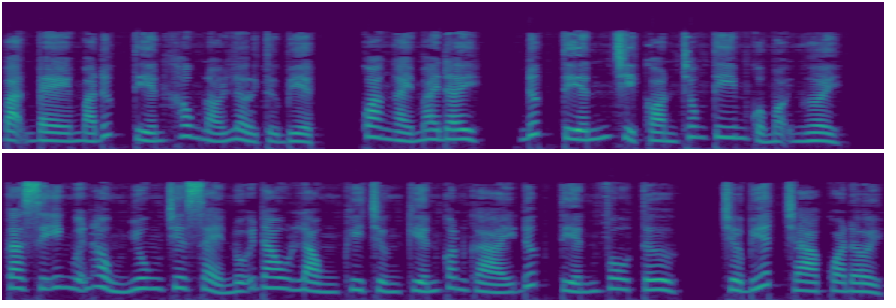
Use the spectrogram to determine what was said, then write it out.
bạn bè mà Đức Tiến không nói lời từ biệt. Qua ngày mai đây, Đức Tiến chỉ còn trong tim của mọi người. Ca sĩ Nguyễn Hồng Nhung chia sẻ nỗi đau lòng khi chứng kiến con gái Đức Tiến vô tư, chưa biết cha qua đời.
